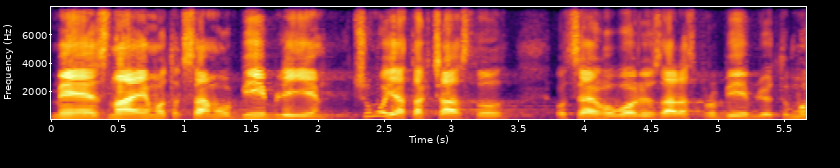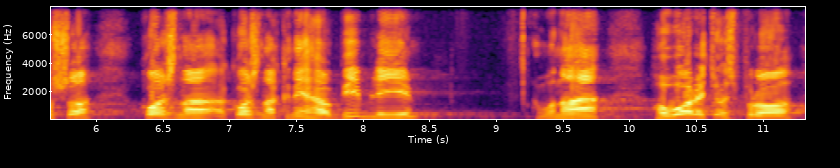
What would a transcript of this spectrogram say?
Ми знаємо так само в Біблії. Чому я так часто оце говорю зараз про Біблію? Тому що кожна, кожна книга в Біблії, вона говорить ось про,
